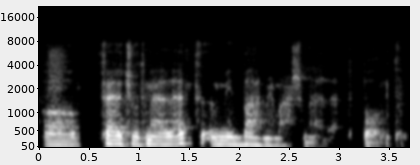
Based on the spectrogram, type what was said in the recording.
a felcsút mellett, mint bármi más mellett. Pont.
